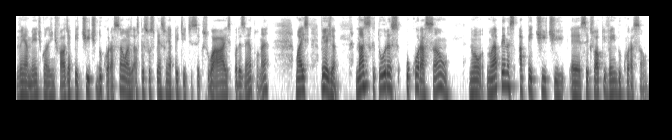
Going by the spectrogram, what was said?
vem à mente quando a gente fala de apetite do coração, as, as, pessoas pensam em apetites sexuais, por exemplo, né? Mas veja, nas escrituras, o coração não, não é apenas apetite é, sexual que vem do coração.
